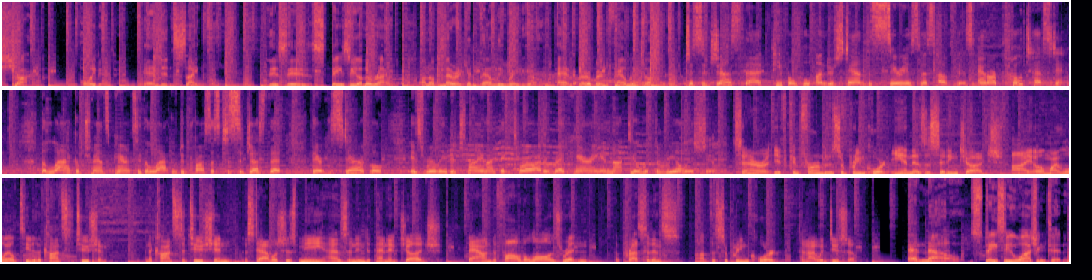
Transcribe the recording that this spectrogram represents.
sharp, pointed, and insightful. This is Stacy on the Right on American Family Radio and Urban Family Talk. To suggest that people who understand the seriousness of this and are protesting the lack of transparency, the lack of due process, to suggest that they're hysterical is really to try and, I think, throw out a red herring and not deal with the real issue. Senator, if confirmed to the Supreme Court and as a sitting judge, I owe my loyalty to the Constitution. And the Constitution establishes me as an independent judge, bound to follow the law as written, the precedents of the Supreme Court, then I would do so. And now, Stacy Washington.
